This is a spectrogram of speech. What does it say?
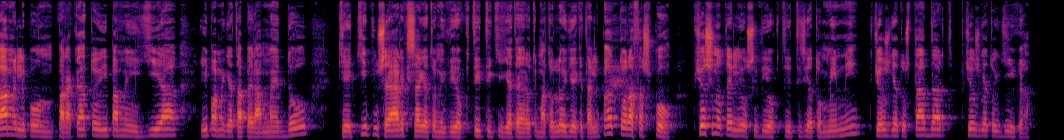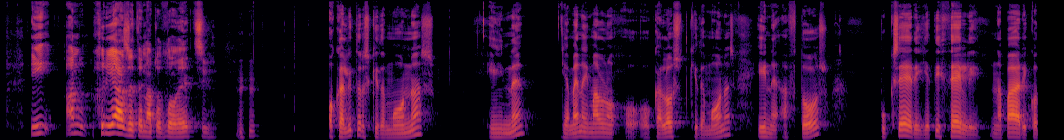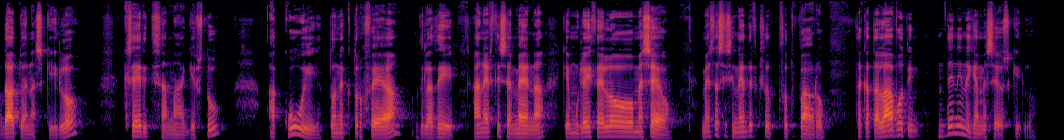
Πάμε λοιπόν παρακάτω, είπαμε υγεία, είπαμε για τα περαμέντο και εκεί που σε άρχισα για τον ιδιοκτήτη και για τα ερωτηματολόγια κτλ. Τώρα θα σου πω ποιος είναι ο τέλειος ιδιοκτήτης για το μίνι, ποιος για το στάνταρτ, ποιος για το γίγα. Ή αν χρειάζεται να το δω έτσι. Ο καλύτερος κηδεμόνας είναι, για μένα ή μάλλον ο, ο, ο καλός κηδεμόνας, είναι αυτός που ξέρει γιατί θέλει να πάρει κοντά του ένα σκύλο, ξέρει τις ανάγκες του, ακούει τον εκτροφέα, δηλαδή αν έρθει σε μένα και μου λέει θέλω μεσαίο, μέσα στη συνέντευξη που θα του πάρω, θα καταλάβω ότι δεν είναι για μεσαίο σκύλο.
